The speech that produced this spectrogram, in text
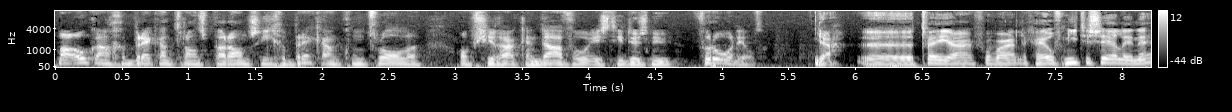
Maar ook aan gebrek aan transparantie, gebrek aan controle op Chirac. En daarvoor is hij dus nu veroordeeld. Ja, uh, twee jaar voorwaardelijk. Hij hoeft niet de cel in, hè?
